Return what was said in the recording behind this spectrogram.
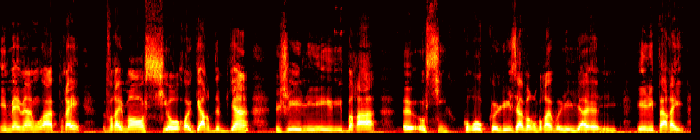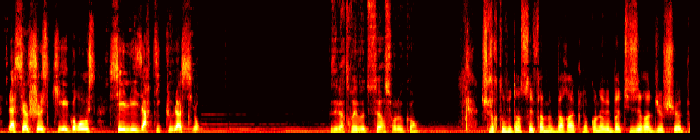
Et même un mois après, vraiment, si on regarde bien, j'ai les bras euh, aussi gros que les avant-bras. Et les pareils. La seule chose qui est grosse, c'est les articulations. Vous avez retrouvé votre sœur sur le camp? Je l'ai retrouvée dans ces fameux baraques qu'on avait baptisées Radio Chiotte.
